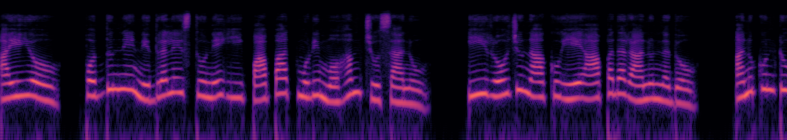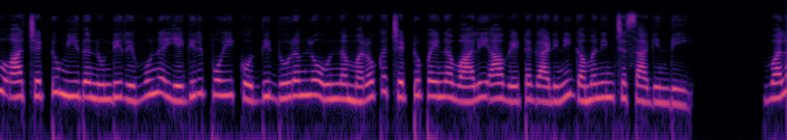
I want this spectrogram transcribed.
అయ్యో! పొద్దున్నే నిద్రలేస్తూనే ఈ పాపాత్ముడి మొహం చూశాను. ఈ రోజు నాకు ఏ ఆపద రానున్నదో అనుకుంటూ ఆ చెట్టు మీద నుండి రివ్వున ఎగిరిపోయి కొద్ది దూరంలో ఉన్న మరొక చెట్టుపైన వాలి ఆ వేటగాడిని గమనించసాగింది. వల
